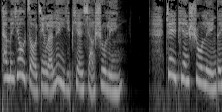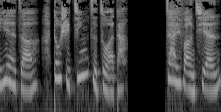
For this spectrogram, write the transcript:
他们又走进了另一片小树林。这片树林的叶子都是金子做的。再往前，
